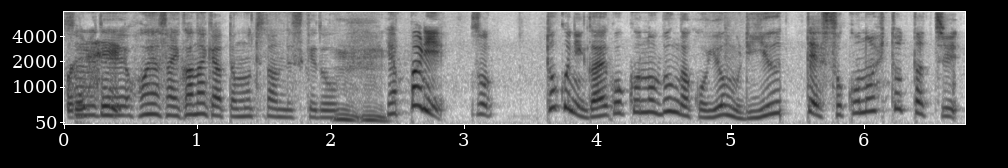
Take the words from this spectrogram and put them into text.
それ。で本屋さん行かなきゃって思ってたんですけど、うんうん。やっぱりそう特に外国の文学を読む理由ってそこの人たち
